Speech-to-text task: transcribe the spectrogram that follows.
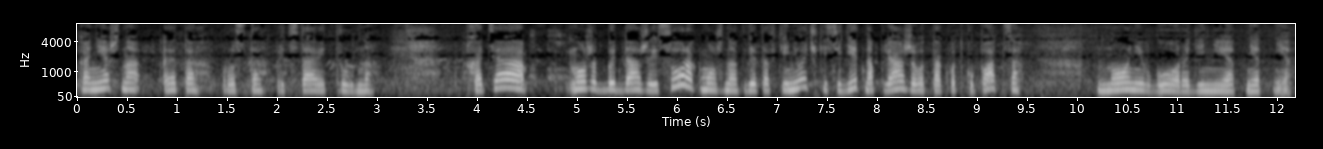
Конечно, это просто представить трудно. Хотя, может быть, даже и 40 можно где-то в тенечке сидеть на пляже, вот так вот купаться. Но не в городе, нет, нет, нет.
